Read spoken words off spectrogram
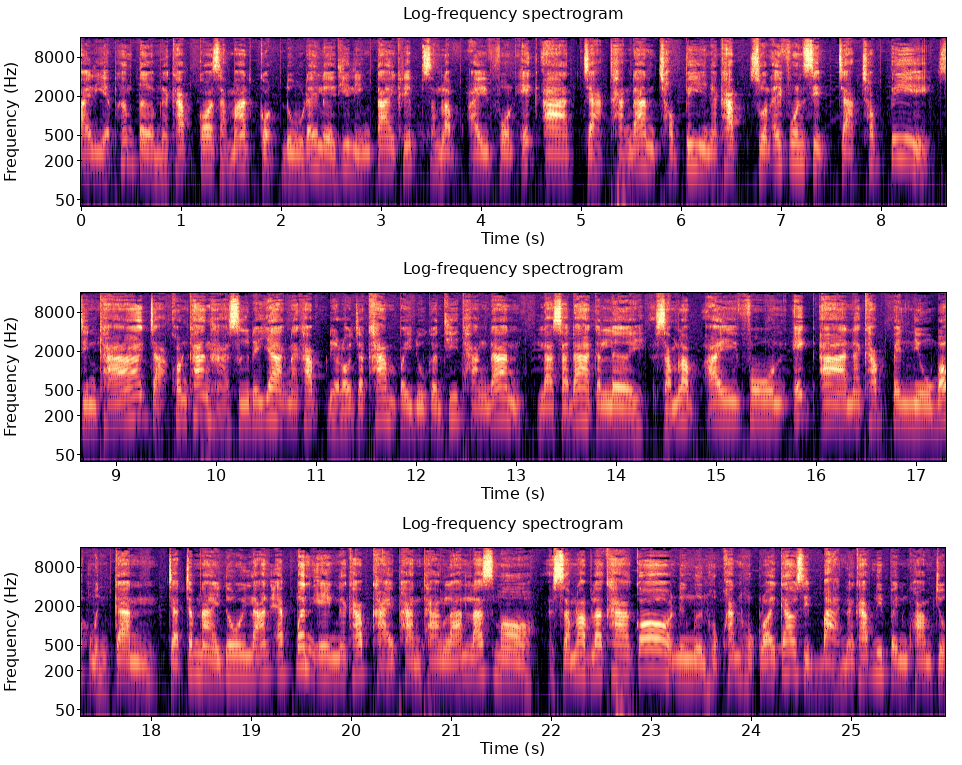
รายละเอียดเพิ่มเติมนะครับ ก็สามารถกดดูได้เลยที่ลิงก์ใต้คลิปสำหรับ iPhone XR จากทางด้าน s h อ p e e นะครับ ส่วน iPhone 10 จาก s h อ p e e สินค้าจะค่อนข้างหาซื้อได้ยากนะครับ เดี๋ยวเราจะข้ามไปดูกันที่ทางด้าน Lazada กันเลยสำหรับ iPhone XR นะครับเป็น New Box เหมือนกัน จัดจำหน่ายโดยร้าน Apple เองนะครับ ขายผ่านทางร้าน l a s m o r สำหรับราคาก็ 16,690 บาทนะครับ นี่เป็นความจุ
